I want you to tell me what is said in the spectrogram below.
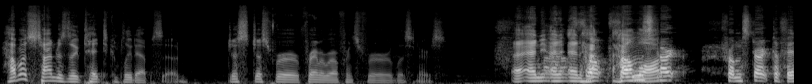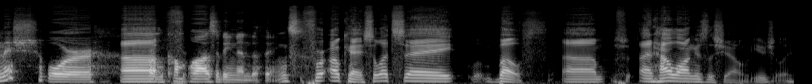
how much time does it take to complete episode? Just just for frame of reference for listeners. And and, and, and from, how, how long? start from start to finish or uh, from compositing into things? For okay, so let's say both. Um, and how long is the show usually?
